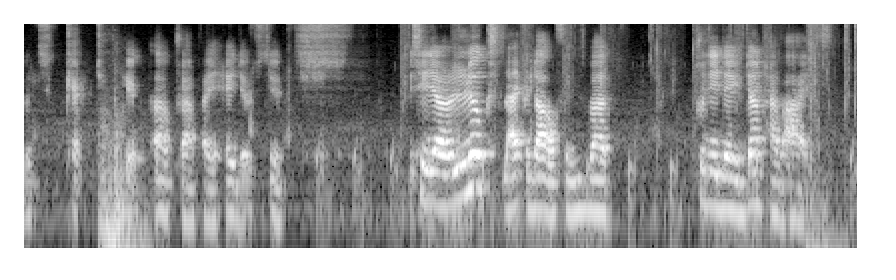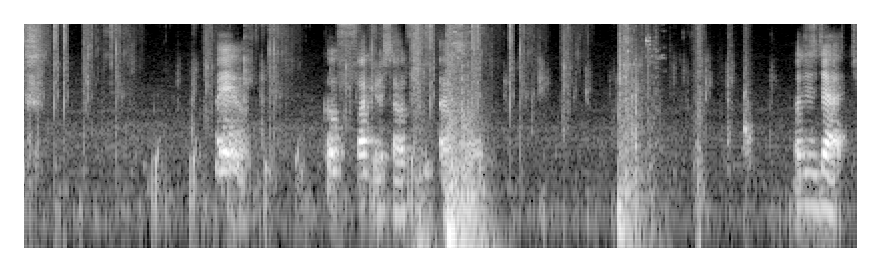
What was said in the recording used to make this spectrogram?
Let's get here. Oh crap, I hate those too. You see, they looks like dolphins, but pretty they don't have eyes. Well, go fuck yourself, asshole. What is that?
